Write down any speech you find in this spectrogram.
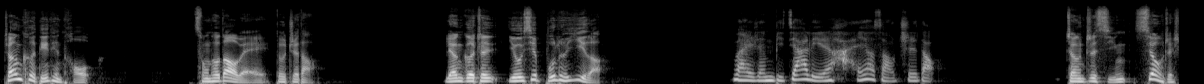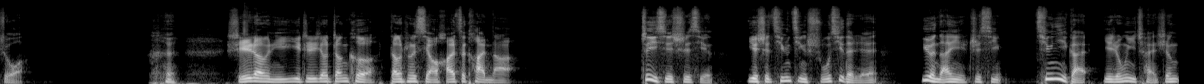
张克点点头，从头到尾都知道。梁格真有些不乐意了：“外人比家里人还要早知道。”张之行笑着说：“哼，谁让你一直将张克当成小孩子看呢？”这些事情越是亲近熟悉的人，越难以置信，轻易感也容易产生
